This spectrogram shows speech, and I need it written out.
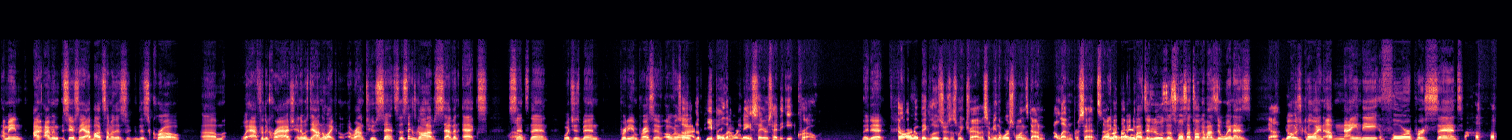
I mean, I, I mean, seriously, I bought some of this this crow um, after the crash, and it was down to like around two cents. So this thing's gone up seven x Wow. since then, which has been pretty impressive over the So last. the people that were naysayers had to eat crow. They did. There are no big losers this week, Travis. I mean, the worst one's down 11%. It's not I'm not talking about the losers. First, I talk about the winners. Yeah. Dogecoin up 94%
